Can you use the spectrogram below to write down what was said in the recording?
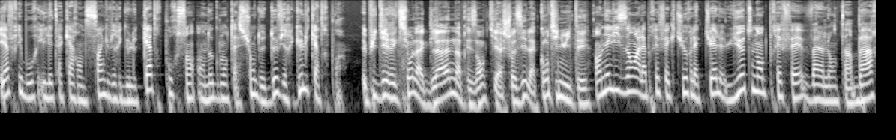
Et à Fribourg, il est à 45,4% en augmentation de 2,4 points. Et puis direction la Glane à présent qui a choisi la continuité. En élisant à la préfecture l'actuel lieutenant de préfet Valentin Barr,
